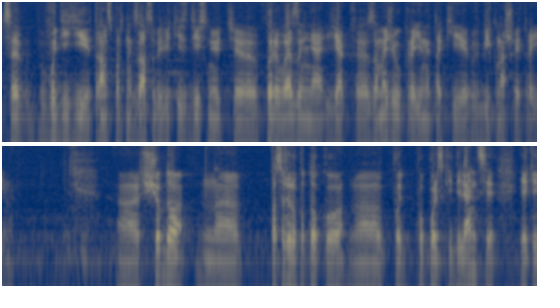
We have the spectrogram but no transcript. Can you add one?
це водії транспортних засобів, які здійснюють е, перевезення як за межі України, так і в бік нашої країни. Е, Щодо е, пасажиропотоку е, по, по польській ділянці, як, я-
